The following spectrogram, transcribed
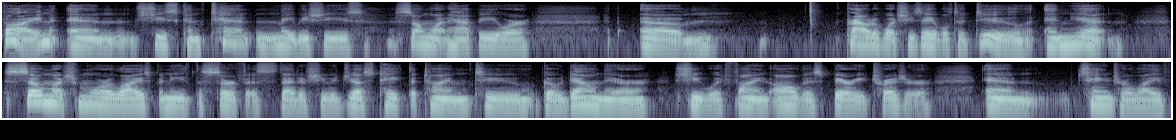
fine and she's content and maybe she's somewhat happy or um, proud of what she's able to do, and yet so much more lies beneath the surface that if she would just take the time to go down there she would find all this buried treasure and change her life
